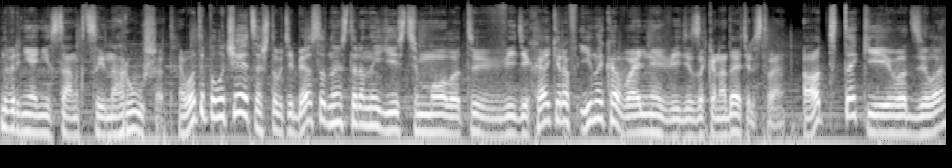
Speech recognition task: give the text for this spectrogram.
Ну, вернее, они санкции нарушат. Вот и получается, что у тебя, с одной стороны, есть молот в виде хакеров и наковальня в виде законодательства. Вот такие вот дела.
